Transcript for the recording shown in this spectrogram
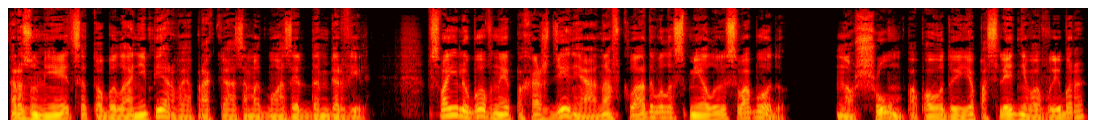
Разумеется, то была не первая проказа мадмуазель Дамбервиль. В свои любовные похождения она вкладывала смелую свободу. Но шум по поводу ее последнего выбора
